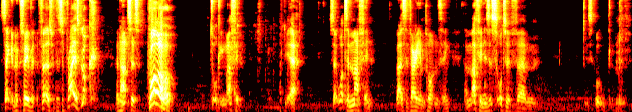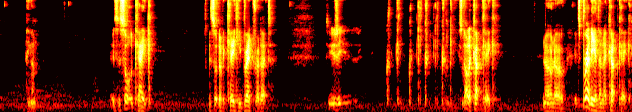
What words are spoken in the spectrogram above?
Second looks over at the first with a surprised look and answers, Whoa! Talking muffin. Yeah. So, what's a muffin? That's the very important thing. A muffin is a sort of. Um, oh, hang on. It's a sort of cake. It's sort of a cakey bread product. It's usually. It's not a cupcake. No, no. It's breadier than a cupcake.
